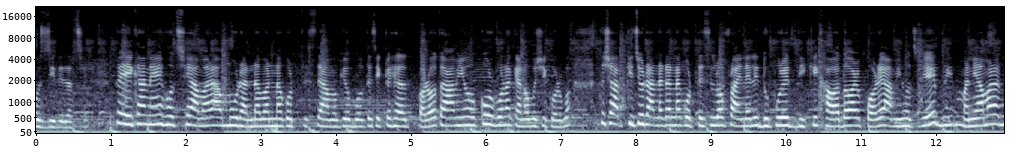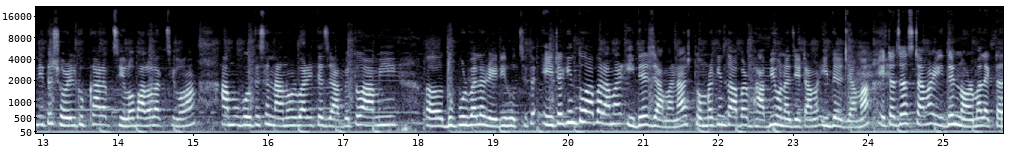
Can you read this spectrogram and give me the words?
মসজিদে যাচ্ছে। তো এখানে হচ্ছে আমার আম্মু রান্না বান্না করতেছে, আমাকেও বলতেছে একটু হেল্প করো। তো আমিও করব না কেন অবশ্যই করব? তো সব কিছু রান্না টান্না করতেছিল। ফাইনালি দুপুরের দিকে খাওয়া দাওয়ার পরে আমি হচ্ছে মানে আমার এমনিতে শরীর খুব খারাপ ছিল, ভালো লাগছিল না। আম্মু বলতেছে, নানুর বাড়িতে যাবে। তো আমি দুপুরবেলা রেডি হচ্ছে। তো এইটা কিন্তু আবার আমার ঈদের জামা না। তোমরা কিন্তু আবার ভাবিও না যে এটা আমার ঈদের জামা। এটা জাস্ট আমার ঈদের নর্মাল একটা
